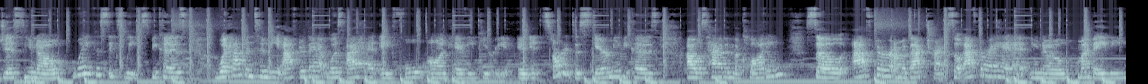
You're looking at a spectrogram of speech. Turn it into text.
Just, you know, wait the six weeks because what happened to me after that was I had a full on heavy period and it started to scare me because I was having the clotting so after, I'm a backtrack. So after I had, you know, my baby,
